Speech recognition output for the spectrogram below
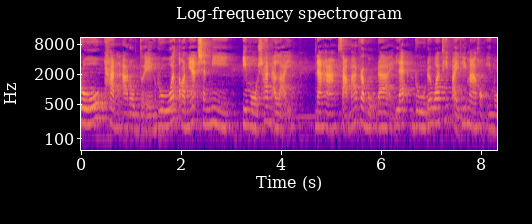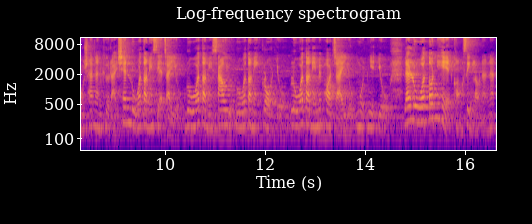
รู้ทันอารมณ์ตัวเอง รู้ว่าตอนนี้ฉันมี emotion อะไร นะคะสามารถระบุได้และรู้ได้วยว่าที่ไปที่มาของอิโมชันนั้นคืออะไร เช่น รู้ว่าตอนนี้เสียใจอยู่ รู้ว่าตอนนี้เศร้าอยู่ รู้ว่าตอนนี้โกรธอยู่ รู้ว่าตอนนี้ไม่พอใจอยู่ หงุดหงิดอยู่ และรู้ว่าต้นเหตุของสิ่งเหล่านั้นนะ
